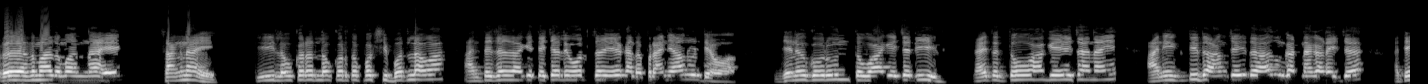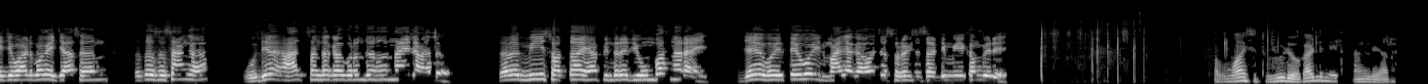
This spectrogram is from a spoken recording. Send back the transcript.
प्र- माझं म्हणणं आहे सांगणं आहे की लवकरात लवकर तो पक्षी बदलावा आणि त्याच्या जागी त्याच्या लेवलचा एखादा प्राणी आणून ठेवा. जेणेकरून तो वाघ याच्यात येईल. नाहीतर तो वाघ यायचा नाही आणि तिथं आमच्या इथं अजून घटना घडायच्या. त्याची वाट बघायची असन तर तसं सांगा. उद्या आज संध्याकाळपर्यंत जर नाही आलं तर मी स्वतः ह्या पिंजऱ्यात येऊन बसणार आहे. जे होईल ते होईल. माझ्या गावाच्या सुरक्षेसाठी मी खंबीर आहे. मग तू व्हिडिओ काढले नाही चांगले यार?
